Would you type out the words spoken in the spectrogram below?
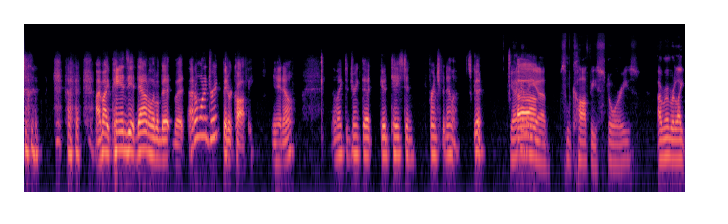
I might pansy it down a little bit, but I don't want to drink bitter coffee. You know, I like to drink that good tasting French vanilla. It's good. Yeah, I got um, a, uh, some coffee stories. I remember like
